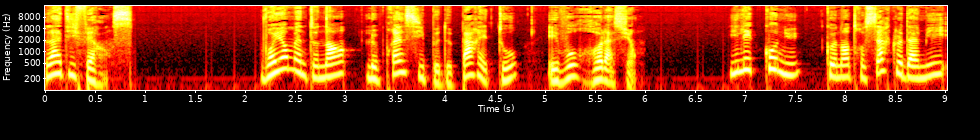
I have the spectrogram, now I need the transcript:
la différence. Voyons maintenant le principe de Pareto et vos relations. Il est connu que notre cercle d'amis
